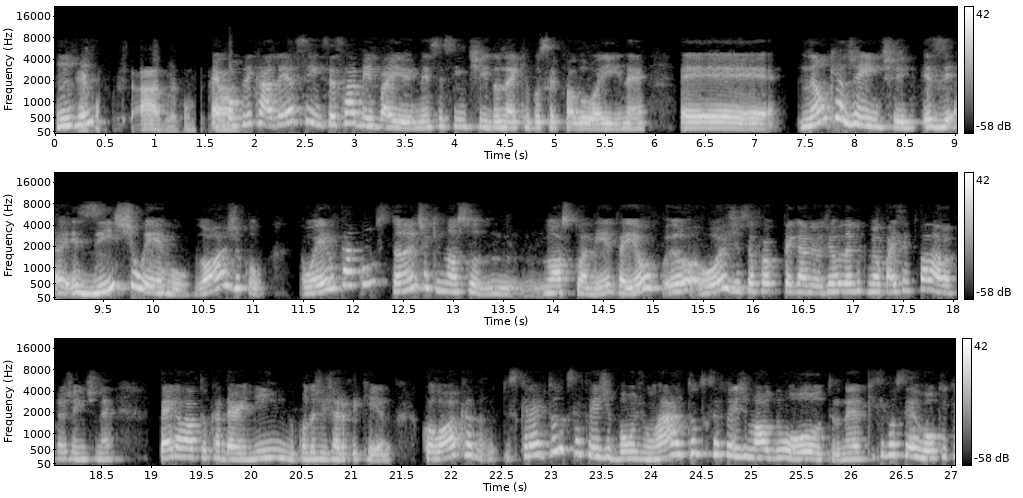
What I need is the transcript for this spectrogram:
Uhum. É complicado, é complicado. É complicado. E assim, você sabe, vai nesse sentido, né, que você falou aí, né? É, não que a gente. Existe o erro, lógico. O erro está constante aqui no nosso, no nosso planeta. Eu, eu, hoje, se eu for pegar meu dia, eu lembro que meu pai sempre falava pra gente, né? Pega lá o teu caderninho, quando a gente era pequeno, coloca, escreve tudo que você fez de bom de um lado, tudo que você fez de mal do outro, né? O que, que você errou, o que, que...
